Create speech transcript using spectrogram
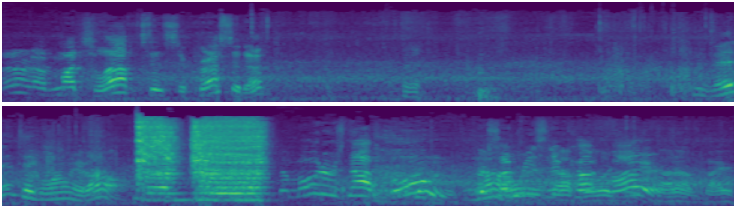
don't have much left since the Cressida. They didn't take long at all. The motor's not blown. For no, some reason it caught fire. Not on fire.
